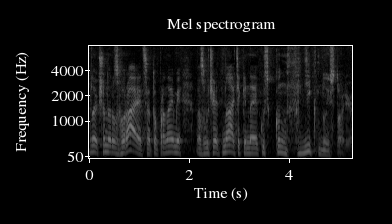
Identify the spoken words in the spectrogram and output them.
ну якщо не розгорається, то принаймні звучать натяки на якусь конфліктну історію?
